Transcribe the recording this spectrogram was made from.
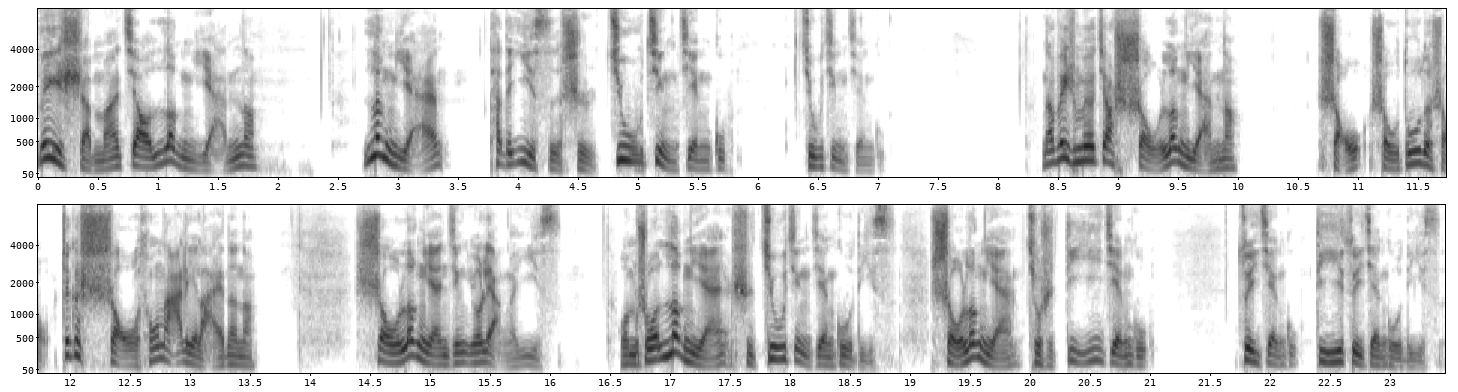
为什么叫楞严呢？楞严它的意思是究竟坚固，究竟坚固。那为什么要叫首楞严呢？首首都的首，这个首从哪里来的呢？首楞严经有两个意思。我们说楞严是究竟坚固的意思，首楞严就是第一坚固、最坚固、第一最坚固的意思。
